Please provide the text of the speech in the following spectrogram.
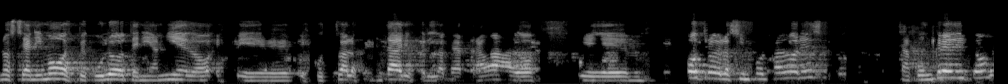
no se animó, especuló, tenía miedo, escuchó a los comentarios que le iba a quedar trabado. Otro de los importadores sacó un crédito,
